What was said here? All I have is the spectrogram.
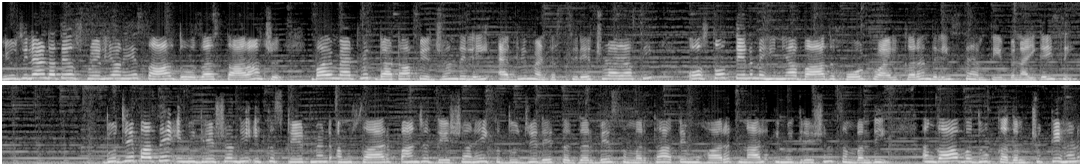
ਨਿਊਜ਼ੀਲੈਂਡ ਅਤੇ ਆਸਟ੍ਰੇਲੀਆ ਨੇ ਸਾਲ 2017 'ਚ ਬਾਇਓਮੈਟ੍ਰਿਕ ਡਾਟਾ ਭੇਜਣ ਦੇ ਲਈ ਐਗਰੀਮੈਂਟ ਸਿਰੇ ਚੜਾਇਆ ਸੀ। ਉਸ ਤੋਂ 3 ਮਹੀਨਿਆਂ ਬਾਅਦ ਹੋਰ ਟ੍ਰਾਇਲ ਕਰਨ ਦੇ ਲਈ ਸਹਿਮਤੀ ਬਣਾਈ ਗਈ ਸੀ। ਦੂਜੇ ਪਾਸੇ ਇਮੀਗ੍ਰੇਸ਼ਨ ਦੀ ਇੱਕ ਸਟੇਟਮੈਂਟ ਅਨੁਸਾਰ ਪੰਜ ਦੇਸ਼ਾਂ ਨੇ ਇੱਕ ਦੂਜੇ ਦੇ ਤਜਰਬੇ, ਸਮਰੱਥਾ ਅਤੇ ਮੁਹਾਰਤ ਨਾਲ ਇਮੀਗ੍ਰੇਸ਼ਨ ਸੰਬੰਧੀ ਅੰਗਾਹ ਵਧੂ ਕਦਮ ਚੁੱਕੇ ਹਨ,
